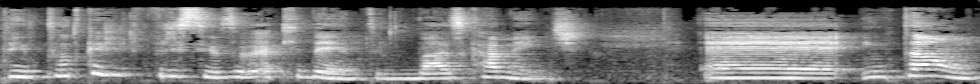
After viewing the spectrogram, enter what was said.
tem tudo que a gente precisa aqui dentro, basicamente. É, então,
